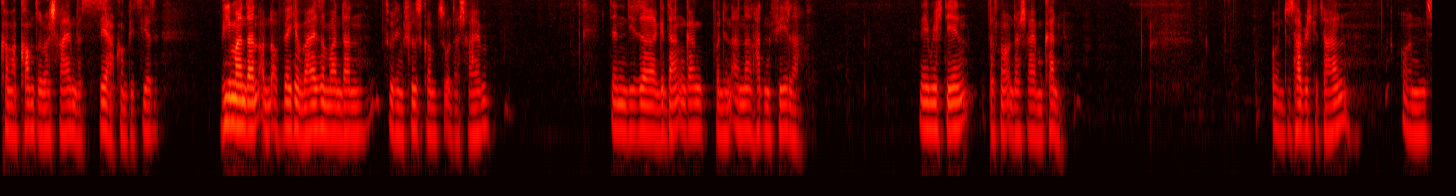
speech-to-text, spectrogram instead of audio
kann man kaum drüber schreiben, das ist sehr kompliziert. Wie man dann und auf welche Weise man dann zu dem Schluss kommt, zu unterschreiben. Denn dieser Gedankengang von den anderen hat einen Fehler. Nämlich den, dass man unterschreiben kann. Und das habe ich getan. Und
